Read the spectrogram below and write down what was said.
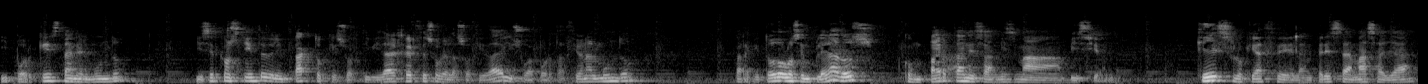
y por qué está en el mundo y ser consciente del impacto que su actividad ejerce sobre la sociedad y su aportación al mundo para que todos los empleados compartan esa misma visión. ¿Qué es lo que hace la empresa más allá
